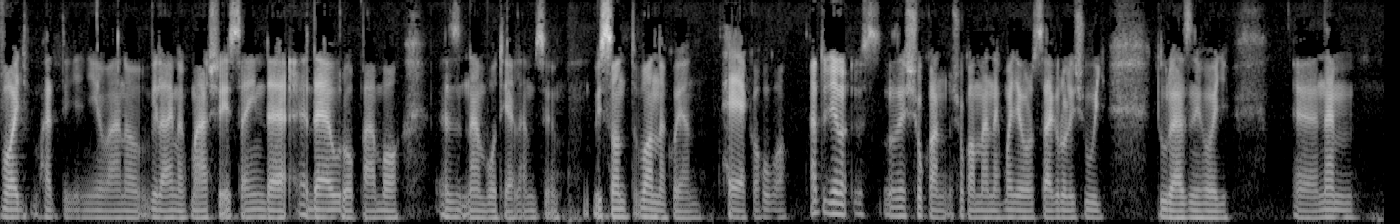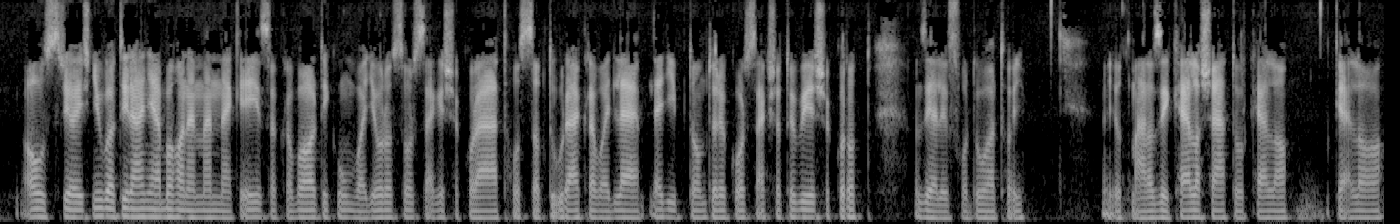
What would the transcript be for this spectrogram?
vagy hát ugye nyilván a világnak más részein, de, de Európában ez nem volt jellemző. Viszont vannak olyan helyek, ahova, hát ugye azért sokan, sokan mennek Magyarországról is úgy turázni, hogy e, nem Ausztria és nyugat irányába, hanem mennek északra, Baltikum vagy Oroszország, és akkor át hosszabb túrákra, vagy le Egyiptom, Törökország, stb. És akkor ott az előfordulhat, hogy, hogy ott már azért kell a sátor, kell a, kell a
